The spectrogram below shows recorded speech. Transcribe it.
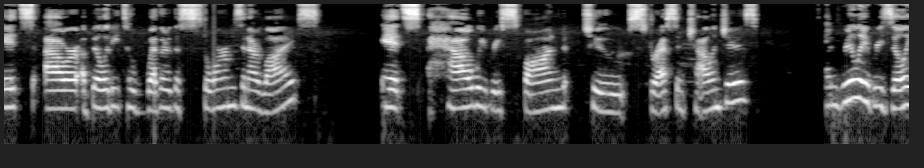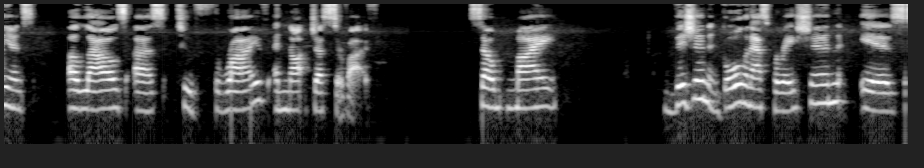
It's our ability to weather the storms in our lives. It's how we respond to stress and challenges. And really, resilience allows us to thrive and not just survive. So, my vision and goal and aspiration is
